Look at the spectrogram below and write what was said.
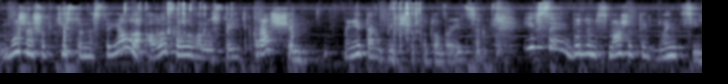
Можна, щоб тісто не стояло, але коли воно стоїть краще, мені так більше подобається. І все, будемо смажити млинці.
